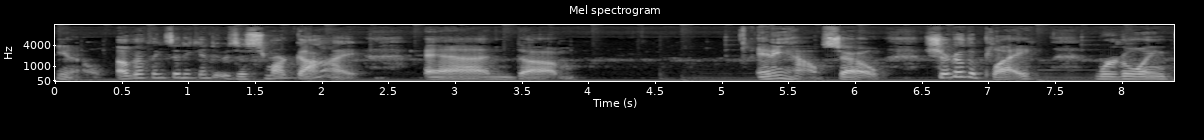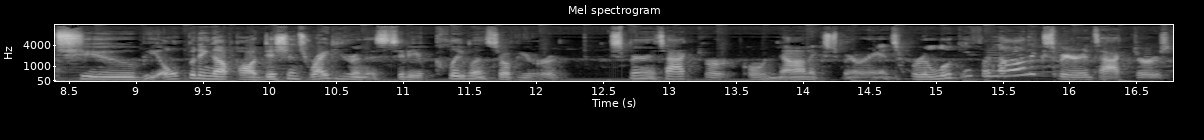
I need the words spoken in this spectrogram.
you know other things that he can do. He's a smart guy. And um, anyhow so sugar the play we're going to be opening up auditions right here in the city of cleveland. So if you're experienced actor or non experienced. We're looking for non experienced actors.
